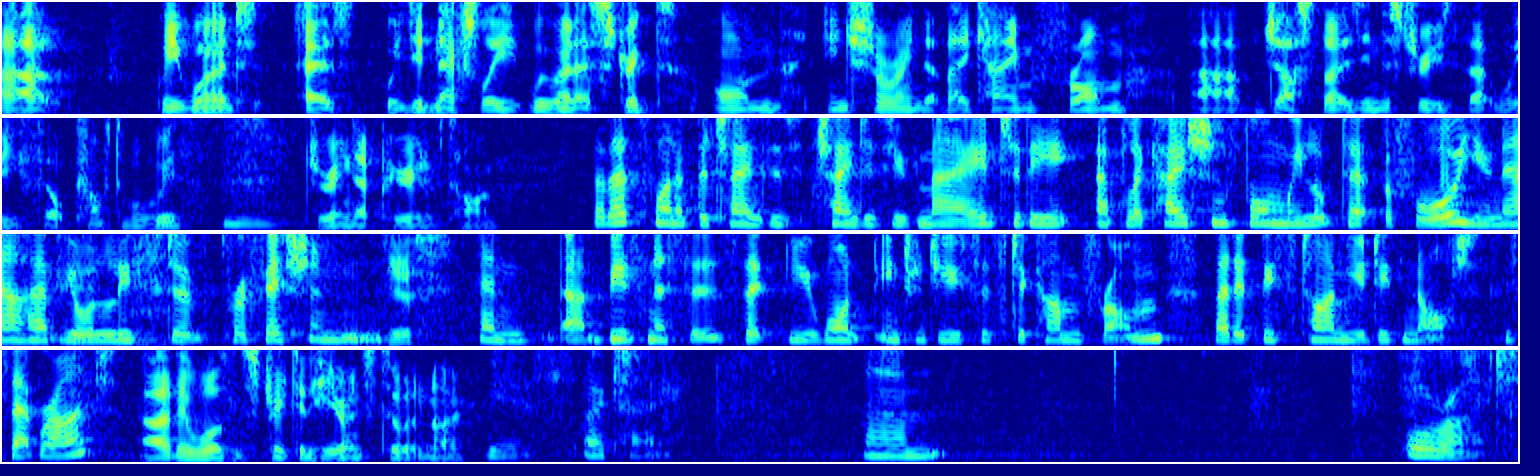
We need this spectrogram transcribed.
Uh, we weren't as we didn't actually we weren't as strict on ensuring that they came from uh, just those industries that we felt comfortable with during that period of time. So that's one of the changes, changes you've made to the application form we looked at before. You now have your list of professions Yes. and uh, businesses that you want introducers to come from, but at this time you did not. Is that right? Uh, there wasn't strict adherence to it. No. Yes, okay. Um, all right.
